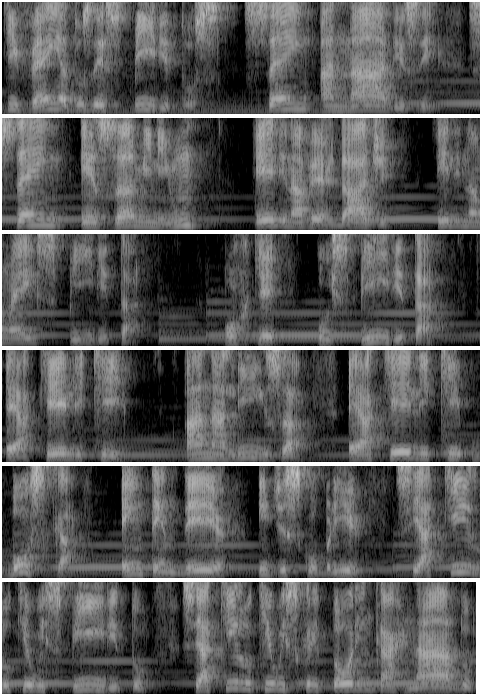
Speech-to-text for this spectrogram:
que venha dos espíritos, sem análise, sem exame nenhum, ele na verdade, ele não é espírita. Porque o espírita é aquele que analisa, é aquele que busca entender e descobrir se aquilo que o Espírito, se aquilo que o escritor encarnado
